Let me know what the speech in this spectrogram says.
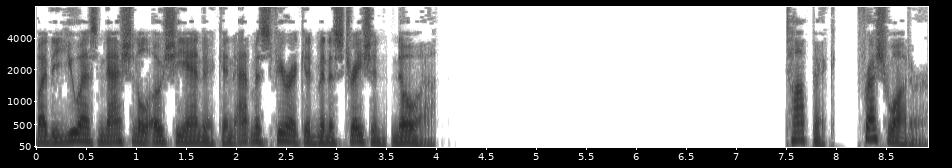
by the U.S. National Oceanic and Atmospheric Administration NOAA. Freshwater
